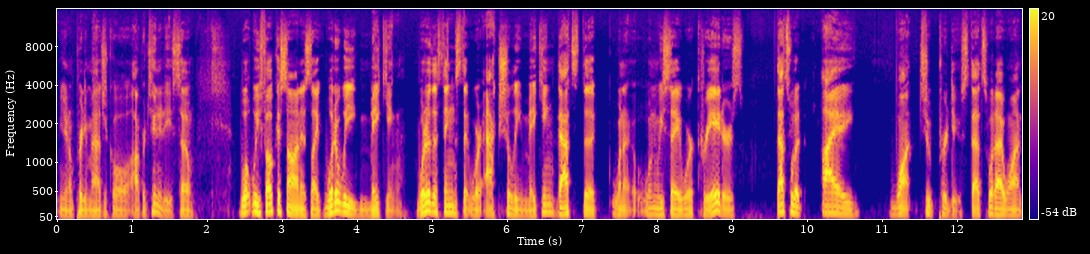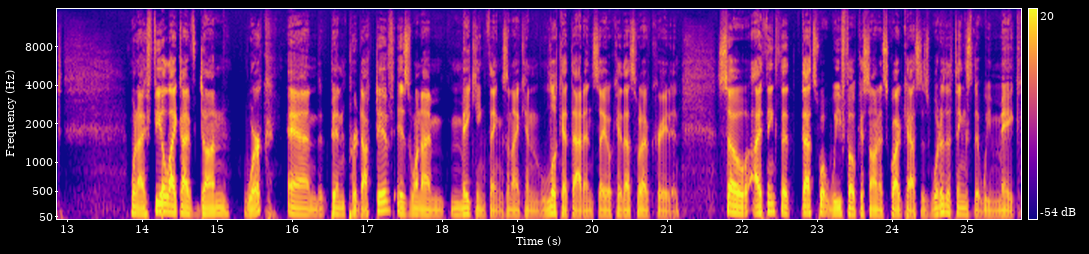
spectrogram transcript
you know, pretty magical opportunities. So what we focus on is like what are we making? What are the things that we're actually making? That's the when I, when we say we're creators, that's what I want to produce. That's what I want. When I feel like I've done work and been productive is when I'm making things and I can look at that and say, okay, that's what I've created. So I think that that's what we focus on at Squadcast is what are the things that we make.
